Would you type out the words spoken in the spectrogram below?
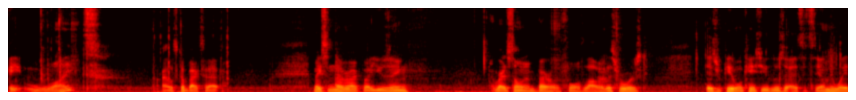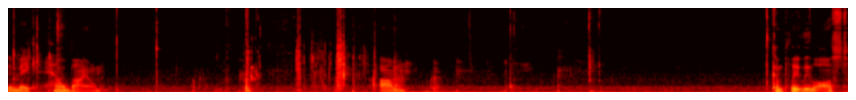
Wait, what? Alright, let's go back to that. Make some netherrack by using redstone and barrel full of lava. This rule is, is repeatable in case you lose it, as it's the only way to make hell biome. Um, completely lost.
